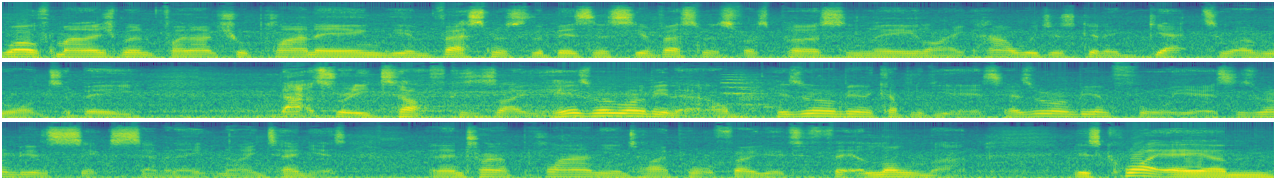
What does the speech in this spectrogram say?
wealth management, financial planning, the investments for the business, the investments for us personally, like how we're just going to get to where we want to be. That's really tough because it's like, here's where we want to be now, here's where we want to be in a couple of years, here's where we want to be in four years, here's where we want to be in six, seven, eight, nine, ten years. And then trying to plan the entire portfolio to fit along that is quite a, um,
